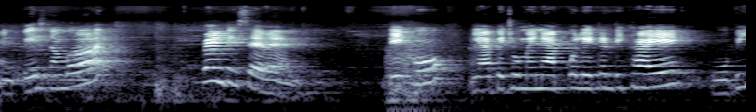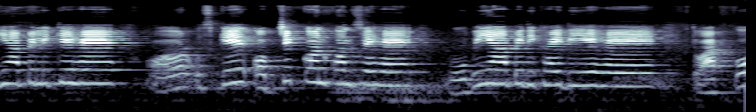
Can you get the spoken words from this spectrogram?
And page number twenty seven देखो, यहाँ पे जो मैंने आपको लेटर दिखाए, वो भी यहाँ पे लिखे हैं, और उसके ऑब्जेक्ट कौन कौन से हैं, वो भी यहाँ पे दिखाई दिए हैं। तो आपको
